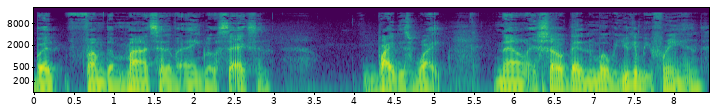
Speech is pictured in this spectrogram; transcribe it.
but from the mindset of an Anglo Saxon, white is white. Now, it showed that in the movie. You can be friends.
